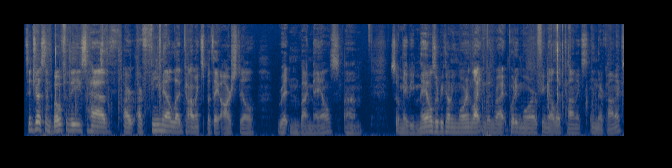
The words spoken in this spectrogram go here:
It's interesting. Both of these have are, are female led comics, but they are still written by males. Um, so maybe males are becoming more enlightened and right, putting more female led comics in their comics.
